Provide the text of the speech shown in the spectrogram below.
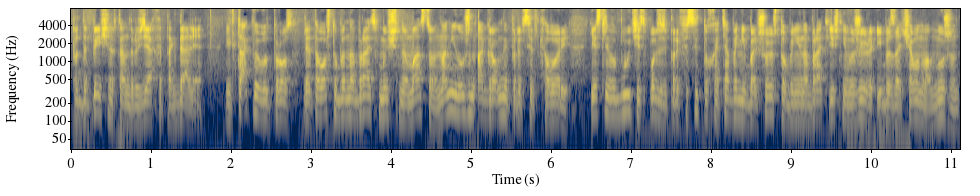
подопечных, там, друзьях и так далее. Итак, вывод прост. Для того, чтобы набрать мышечную массу, нам не нужен огромный профицит калорий. Если вы будете использовать профицит, то хотя бы небольшой, чтобы не набрать лишнего жира, ибо зачем он вам нужен?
